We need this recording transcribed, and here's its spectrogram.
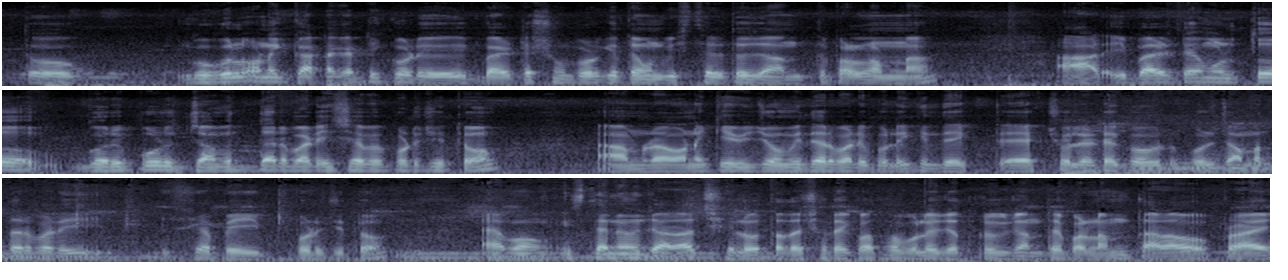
তো গুগল অনেক ঘাটাঘাটি করে এই বাড়িটা সম্পর্কে তেমন বিস্তারিত জানতে পারলাম না। আর এই বাড়িটা মূলত গরিপুর জমিদার বাড়ি হিসেবে পরিচিত। আমরা অনেকেই জমিদার বাড়ি বলি, কিন্তু অ্যাকচুয়ালি এটা গরিপুর জামাতদার বাড়ি হিসাবেই পরিচিত। এবং স্থানীয় যারা ছিল, তাদের সাথে কথা বলে যতটুকু জানতে পারলাম, তারাও প্রায়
